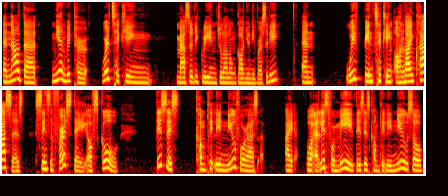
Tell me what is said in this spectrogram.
And now that me and Victor we're taking master degree in Chulalongkorn University, and we've been taking online classes since the first day of school. This is completely new for us. I well, at least for me, this is completely new. So,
